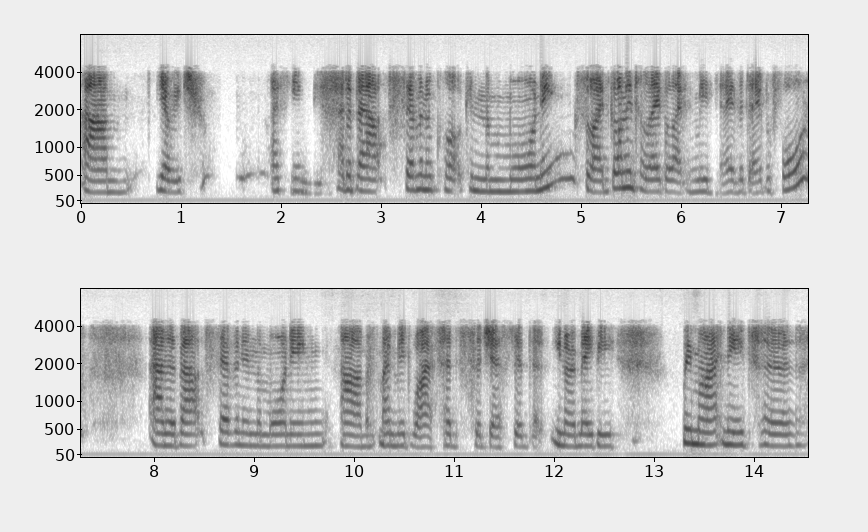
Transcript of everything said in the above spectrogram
um, yeah, we tr- I think, at about seven o'clock in the morning. So I'd gone into labour like midday the day before. And about seven in the morning, um, my midwife had suggested that, you know, maybe we might need to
